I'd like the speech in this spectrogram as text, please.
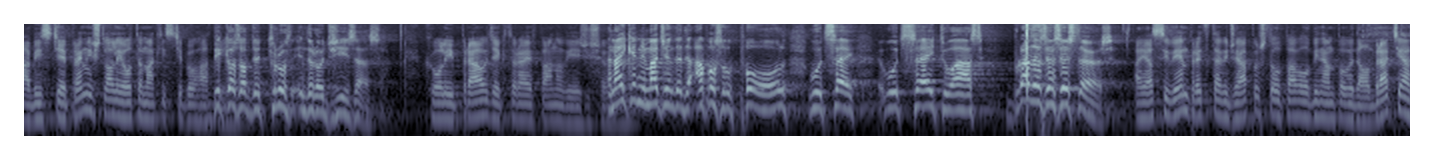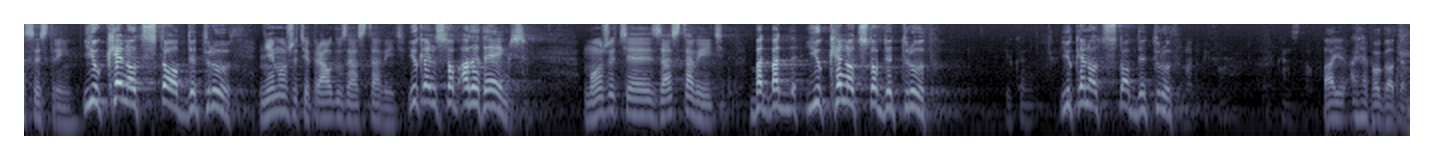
aby ste premyšľali o tom, aký ste bohatí. because of the truth in the Lord Jesus. Kvôli pravde, ktorá je v Pánovi Ježišovi. And I can imagine that the Apostle Paul would say, would say to us, brothers and sisters, A ja si viem predstaviť, že Apoštol Pavol by nám povedal, bratia a sestry, you cannot stop the truth. nemôžete pravdu zastaviť. You can stop other things, Môžete zastaviť, but, but you cannot stop the truth. You cannot stop the truth. I, I have forgotten.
